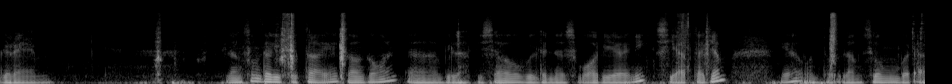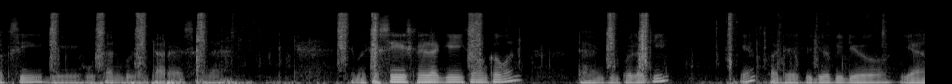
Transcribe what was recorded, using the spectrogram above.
gram. Langsung dari kotak ya kawan-kawan. Bilah pisau wilderness warrior ni siap tajam ya untuk langsung beraksi di hutan belantara sana terima kasih sekali lagi kawan-kawan dan jumpa lagi ya pada video-video yang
